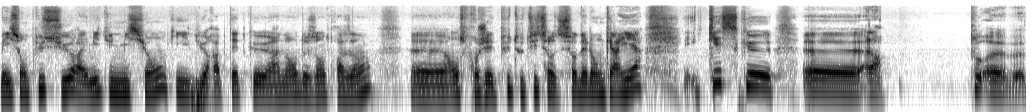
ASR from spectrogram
mais ils sont plus sur, à la limite, une mission qui durera peut-être qu'un an, deux ans, trois ans. Euh, on se projette plus tout de suite sur des longues carrières. Qu'est-ce que... alors, euh,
